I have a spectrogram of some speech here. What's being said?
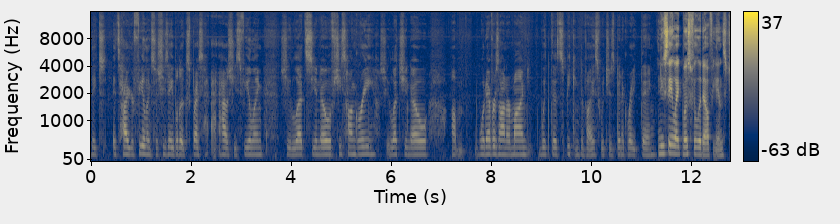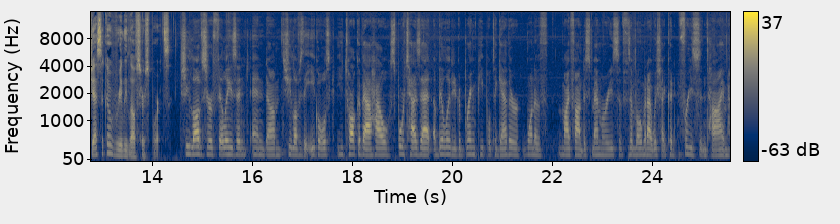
they, it's how you're feeling. So she's able to express how she's feeling. She lets you know if she's hungry. She lets you know um, whatever's on her mind with the speaking device, which has been a great thing. And you say, like most Philadelphians, Jessica really loves her sports. She loves her Phillies and and um, she loves the Eagles. You talk about how sports has that ability to bring people together. One of my fondest memories of a moment I wish I could freeze in time.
